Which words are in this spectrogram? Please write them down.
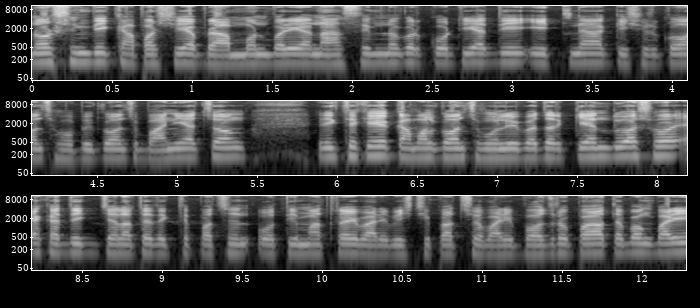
নরসিংদী, কাপাসিয়া, ব্রাহ্মণবাড়িয়া, নাসিমনগর, কটিয়াদি, ইটনা, কিশোরগঞ্জ, হবিগঞ্জ, বানিয়াচং, এদিক থেকে কামালগঞ্জ, মৌলভীবাজার, কেন্দুয়া সহ একাধিক জেলাতে দেখতে পাচ্ছেন অতিমাত্রায় বাড়ি বৃষ্টিপাত সহ বাড়ি বজ্রপাত এবং বাড়ি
